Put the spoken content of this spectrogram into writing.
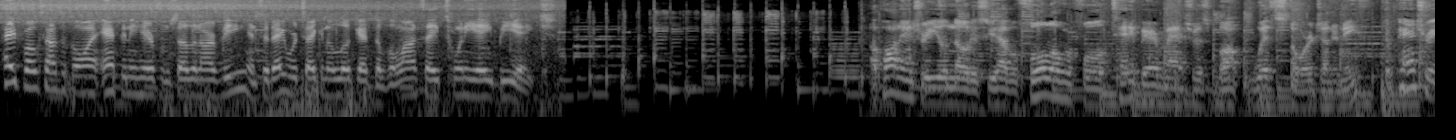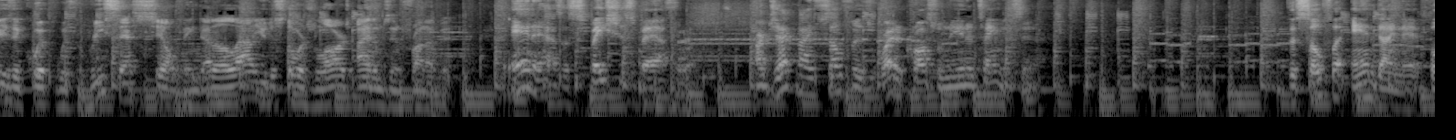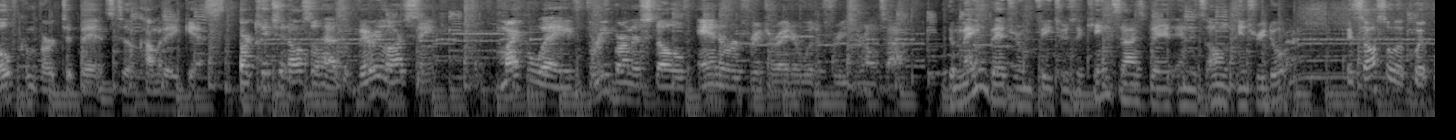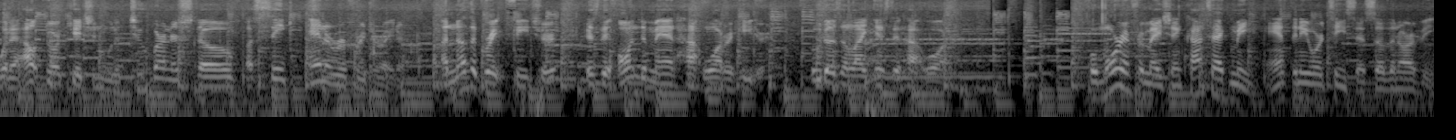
Hey folks, how's it going? Anthony here from Southern RV, and today we're taking a look at the Volante 28BH. Upon entry, you'll notice you have a full overfull teddy bear mattress bunk with storage underneath. The pantry is equipped with recessed shelving that'll allow you to store large items in front of it. And it has a spacious bathroom. Our jackknife sofa is right across from the entertainment center. The sofa and dinette both convert to beds to accommodate guests. Our kitchen also has a very large sink, microwave, three burner stove, and a refrigerator with a freezer on top. The main bedroom features a king size bed and its own entry door. It's also equipped with an outdoor kitchen with a two burner stove, a sink, and a refrigerator. Another great feature is the on-demand hot water heater. Who doesn't like instant hot water? For more information, contact me, Anthony Ortiz at Southern RV.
